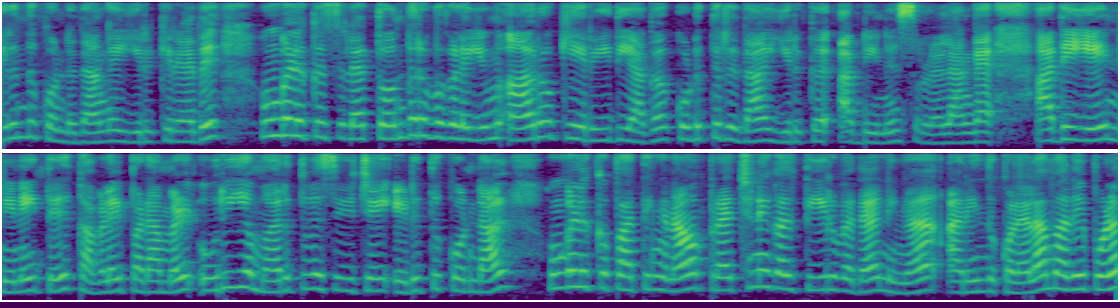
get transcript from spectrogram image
இருந்து கொண்டு தாங்க இருக்கிறது. உங்களுக்கு சில தொந்தரவுகளையும் ஆரோக்கிய ரீதியாக கொடுத்துட்டு தான் இருக்கு அப்படின்னு சொல்லலாங்க. அதையே நினைத்து கவலைப்படாமல் உரிய மருத்துவ சிகிச்சை எடுத்துக்கொண்டால் உங்களுக்கு பார்த்தீங்கன்னா பிரச்சனைகள் தீர்வதை நீங்கள் அறிந்து கொள்ளலாம். அதே போல்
